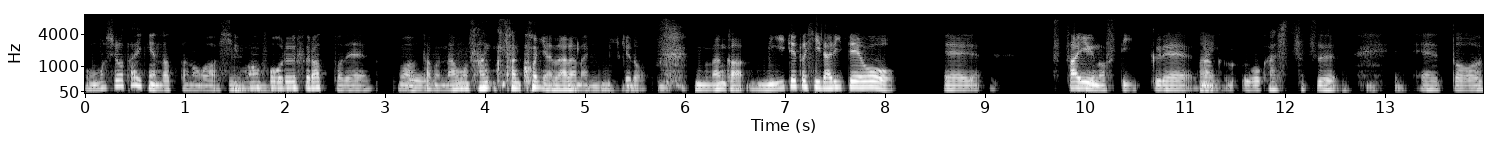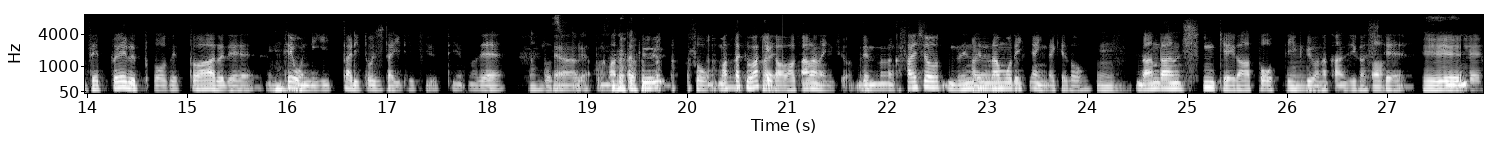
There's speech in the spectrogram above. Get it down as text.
面白体験だったのは、ヒューマンうんフォールフラットで、まあ多分何も参 参考にはならないんですけど、なんか右手と左手を、えー左右のスティックでなんか動かしつつ、えっと、ZL と ZR で手を握ったり閉じたりできるっていうので。全く、そう、全くわけがわからないんですよ。で、なんか最初全然何もできないんだけど、うん。だんだん神経が通っていくような感じがして、へえ。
